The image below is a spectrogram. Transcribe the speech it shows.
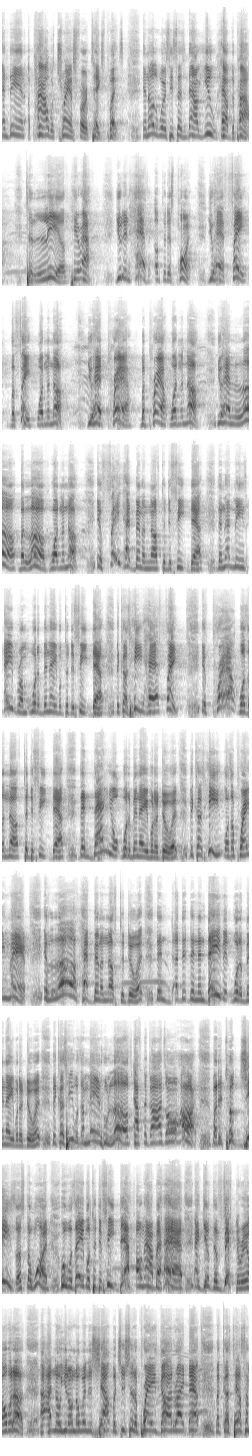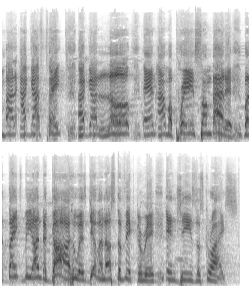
And then a power transfer takes place. In other words, he says, Now you have the power to live hereafter. You didn't have it up to this point. You had faith, but faith wasn't enough. You had prayer, but prayer wasn't enough. You had love, but love wasn't enough. If faith had been enough to defeat death, then that means Abram would have been able to defeat death because he had faith. If prayer was enough to defeat death, then Daniel would have been able to do it because he was a praying man. If love had been enough to do it, then, uh, then, then David would have been able to do it because he was a man who loved after God's own heart. But it took Jesus, the one who was able to defeat death on our behalf and give the victory over us. I, I know you don't know when to shout, but you should have praised God right now because tell somebody, I got faith, I got love, and I'm a praying somebody. But thanks be unto God who has given us the victory in Jesus Christ.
